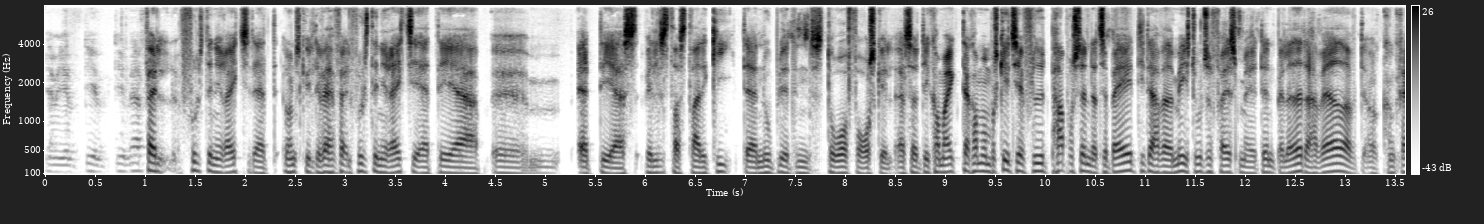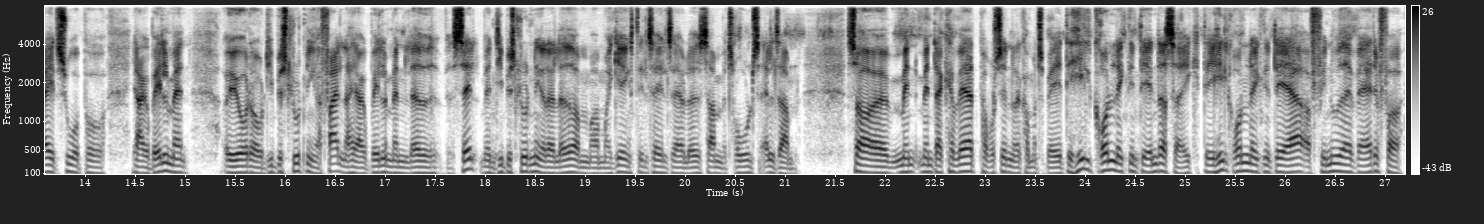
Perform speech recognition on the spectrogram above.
Jamen, det, er, det er i hvert fald fuldstændig rigtigt, at, undskyld, det er i hvert fald fuldstændig rigtigt, at det er, øh, at det er Venstres strategi, der nu bliver den store forskel. Altså, det kommer ikke, der kommer måske til at flyde et par procenter tilbage, de der har været mest utilfredse med den ballade, der har været, og, og konkret sur på Jakob Ellemann, og jo dog de beslutninger, fejl har Jakob Ellemann lavet selv, men de beslutninger, der er lavet om, om regeringsdeltagelse, er jo lavet sammen med Troels alle sammen. Så, øh, men, men der kan være et par procenter, der kommer tilbage. Det helt grundlæggende, det ændrer sig ikke. Det helt grundlæggende, det er at finde ud af, hvad er det for,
